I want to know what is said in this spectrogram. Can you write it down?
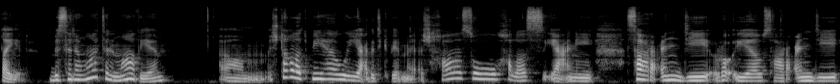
طيب بالسنوات الماضية اشتغلت بيها ويا عدد كبير من الأشخاص وخلص يعني صار عندي رؤية وصار عندي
